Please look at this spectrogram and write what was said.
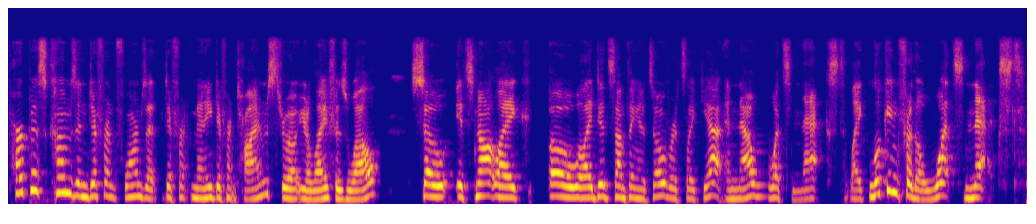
purpose comes in different forms at different many different times throughout your life as well. So it's not like, oh, well, I did something and it's over. It's like, yeah, and now what's next? Like looking for the what's next.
